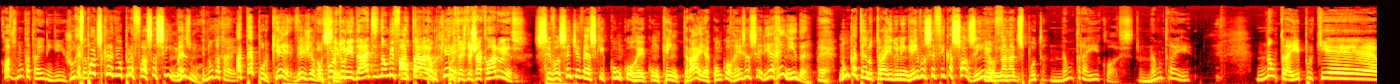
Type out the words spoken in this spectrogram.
Clóvis nunca traí ninguém. Juro Mas que pode escrever o prefácio assim mesmo. eu nunca traí. Até porque, veja você, Oportunidades não me faltaram. porque- Importante deixar claro isso. se você tivesse que concorrer com quem trai, a concorrência seria renhida. É. Nunca tendo traído ninguém, você fica sozinho na, fico- na disputa. Não traí, Clóvis. Não traí. Não traí porque.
